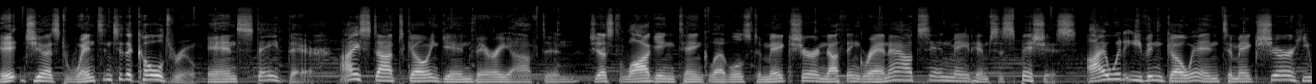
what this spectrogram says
It just went into the cold room and stayed there. I stopped going in very often, just logging tank levels to make sure nothing ran out and made him suspicious. I would even go in to make sure he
